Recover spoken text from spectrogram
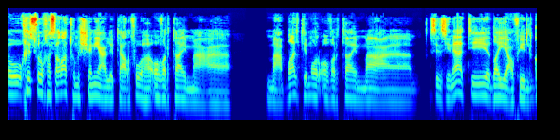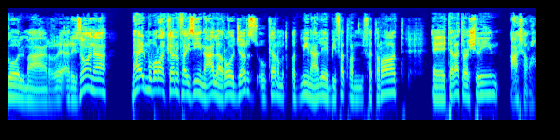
وخسروا خساراتهم الشنيعة اللي بتعرفوها overtime مع مع بالتيمور overtime مع سنسيناتي ضيعوا field goal مع اريزونا بهاي المباراة كانوا فايزين على روجرز وكانوا متقدمين عليه بفترة من الفترات 23 آه، 10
